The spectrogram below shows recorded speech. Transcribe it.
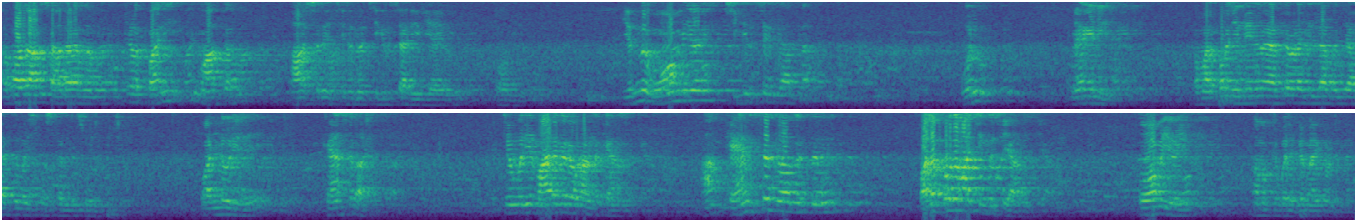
അപ്പോൾ അതാണ് സാധാരണ നമ്മൾ കുട്ടികളെ പനി മാത്രം ആശ്രയിച്ചിരുന്ന ചികിത്സാ രീതിയായിരുന്നു ഹോമിയോ. ഇന്ന് ഹോമിയോയിൽ ചികിത്സയില്ലാത്ത ഒരു മേഖലയില്ല. അപ്പോൾ മലപ്പുറം ജില്ലയിൽ നേരത്തെയുള്ള ജില്ലാ പഞ്ചായത്ത് വൈസ് പ്രസിഡന്റ് സൂചിപ്പിച്ചു. വണ്ടൂരിലെ ക്യാൻസർ ആശുപത്രി. ഏറ്റവും വലിയ മാരക രോഗമാണ് ക്യാൻസർ ആ ക്യാൻസർ രോഗത്തിന് ഫലപ്രദമായ ചികിത്സയാണ് ഹോമിയോയും നമുക്ക് ലഭ്യമായിക്കൊണ്ടിരിക്കുന്നത്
